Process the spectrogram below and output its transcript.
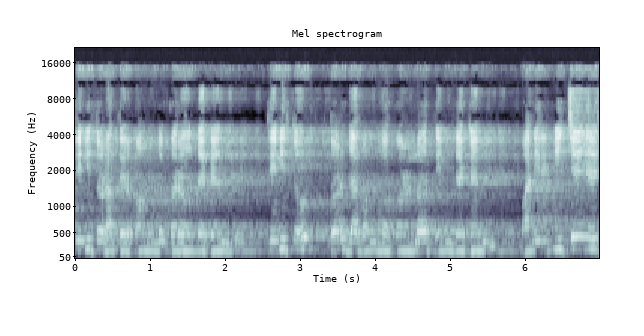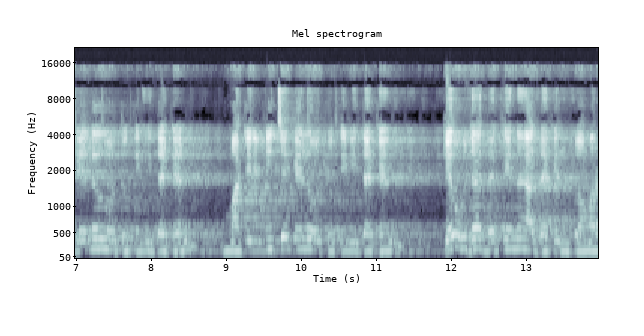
তিনি তো রাতের অন্ধকারেও দেখেন, তিনি তো দরজা বন্ধ করল তিনি দেখেন, পানির নিচে গেলেও তো তিনি দেখেন, মাটির নিচে গেলেও তো তিনি দেখেন। কেউ যা দেখে না দেখেন তো আমার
